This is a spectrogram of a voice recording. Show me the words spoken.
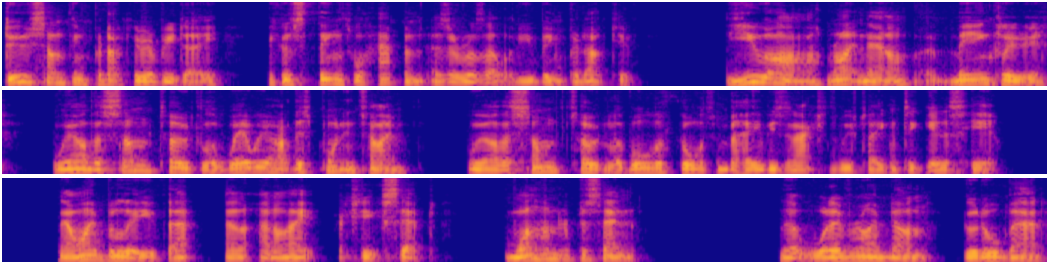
Do something productive every day because things will happen as a result of you being productive. You are, right now, uh, me included, we are the sum total of where we are at this point in time. We are the sum total of all the thoughts and behaviors and actions we've taken to get us here. Now, I believe that, and, and I actually accept 100% that whatever I've done, good or bad,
